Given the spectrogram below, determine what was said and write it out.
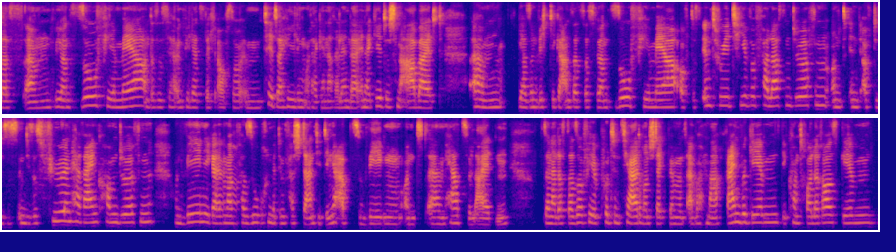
dass ähm, wir uns so viel mehr, und das ist ja irgendwie letztlich auch so im Täterhealing oder generell in der energetischen Arbeit, ähm, ja, so ein wichtiger Ansatz, dass wir uns so viel mehr auf das Intuitive verlassen dürfen und in, auf dieses, in dieses Fühlen hereinkommen dürfen und weniger immer versuchen, mit dem Verstand die Dinge abzuwägen und ähm, herzuleiten, sondern dass da so viel Potenzial drin steckt, wenn wir uns einfach mal reinbegeben, die Kontrolle rausgeben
